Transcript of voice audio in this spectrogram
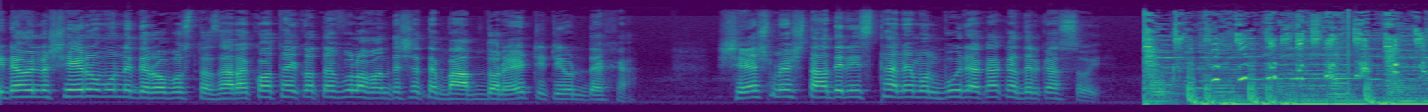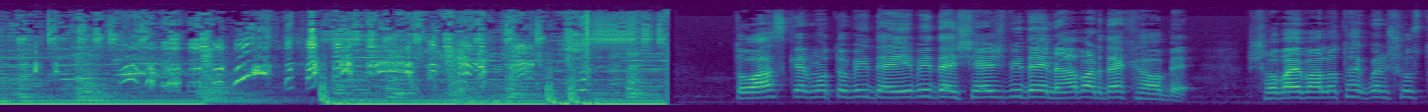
এইটা হইল সেই রমণীদের অবস্থা, যারা কথায় কথায় ফুলাফান্তের সাথে বাপ ধরে অ্যাটিটিউড দেখা। শেষমেশ তাদের স্থান এমন বুইরা কাকাদের কাছেই। তো আজকের মতো বিদায়, এই বিদায় শেষ বিদায় না, আবার দেখা হবে। সবাই ভালো থাকবেন, সুস্থ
